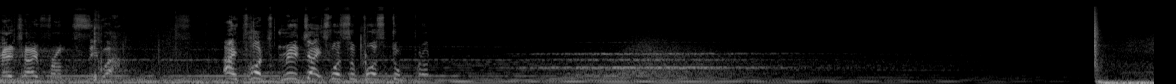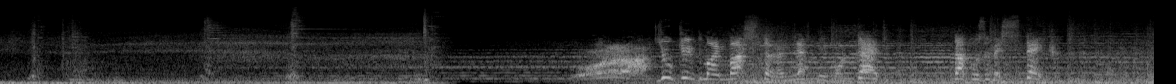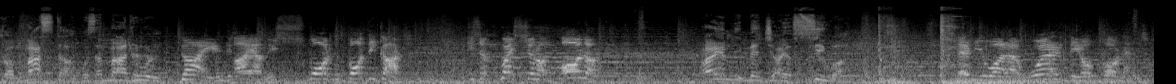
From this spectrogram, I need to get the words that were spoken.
Medjay from Siwa. I thought Medjay was supposed to pro- You killed my master and left me for dead! That was a mistake! Your master was a You murderer. will die and I am his sworn bodyguard! It is a question of honor! I am the Medjay of Siwa. Then you are a worthy opponent!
